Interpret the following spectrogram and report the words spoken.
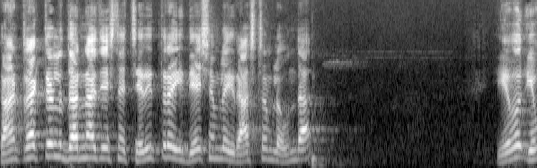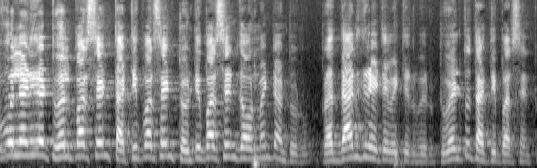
కాంట్రాక్టర్లు ధర్నా చేసిన చరిత్ర ఈ దేశంలో ఈ రాష్ట్రంలో ఉందా? ఎవరు ఎవరు అడిగినా twelve percent thirty percent twenty percent government అంటారు ప్రధానికి రేట్ పెట్టారు మీరు. Twelve to thirty percent.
